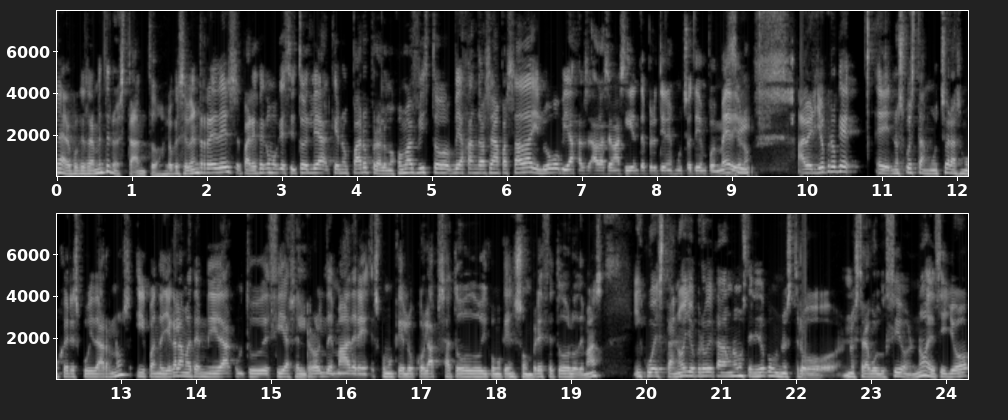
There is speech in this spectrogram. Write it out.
Claro, porque realmente no es tanto. Lo que se ve en redes parece como que si todo el día que no paro, pero a lo mejor me has visto viajando la semana pasada y luego viajas a la semana siguiente, pero tienes mucho tiempo en medio, ¿no? A ver, yo creo que eh, nos cuesta mucho a las mujeres cuidarnos y cuando llega la maternidad, como tú decías, el rol de madre es como que lo colapsa todo y como que ensombrece todo lo demás y cuesta, ¿no? Yo creo que cada uno hemos tenido como nuestro, nuestra evolución, ¿no? Es decir, yo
